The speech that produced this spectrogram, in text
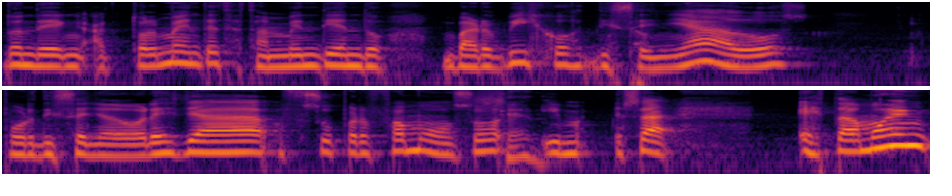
donde en- actualmente te están vendiendo barbijos diseñados por diseñadores ya súper famosos. Y, o sea, estamos en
